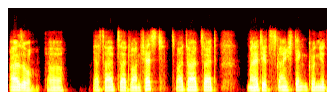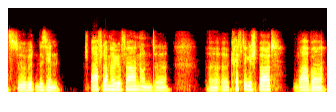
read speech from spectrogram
Also, äh, erste Halbzeit war ein Fest, zweite Halbzeit, man hätte jetzt gar nicht denken können, jetzt äh, wird ein bisschen Sparflamme gefahren und äh, äh, Kräfte gespart, war aber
